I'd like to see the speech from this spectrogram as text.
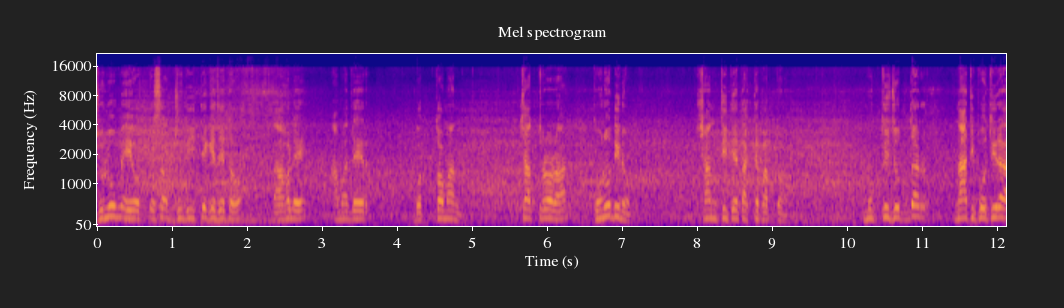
জুলুম, এই অত্যাচার যদি থেকে যেত, তাহলে আমাদের বর্তমান ছাত্ররা কোনোদিনও শান্তিতে থাকতে পারত না। মুক্তিযোদ্ধার নাতিপতিরা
